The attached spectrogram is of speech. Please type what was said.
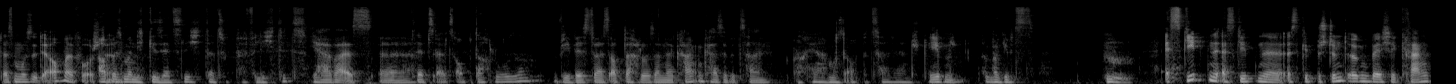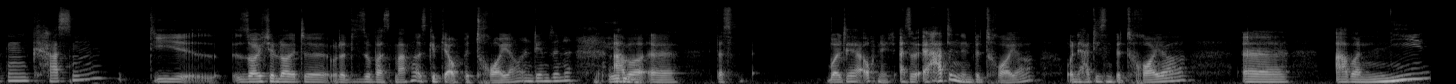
Das musstet ihr auch mal vorstellen. Aber ist man nicht gesetzlich dazu verpflichtet, ja, aber als, äh, selbst als Obdachloser? wie willst du als Obdachloser eine Krankenkasse bezahlen? Ach ja, muss auch bezahlt werden, stimmt. Eben. Aber gibt's Es gibt, eine, es, gibt eine, es gibt bestimmt irgendwelche Krankenkassen, die solche Leute oder die sowas machen. Es gibt ja auch Betreuer in dem Sinne. eben. aber äh, das wollte er auch nicht. Also er hatte einen Betreuer und er hat diesen Betreuer äh, aber nie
